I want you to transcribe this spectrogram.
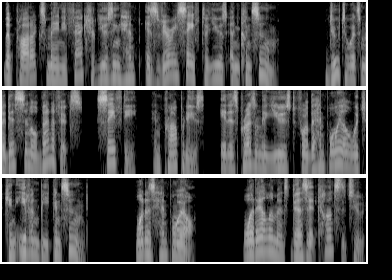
The products manufactured using hemp is very safe to use and consume. Due to its medicinal benefits, safety, and properties, it is presently used for the hemp oil which can even be consumed. What is hemp oil? What elements does it constitute?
